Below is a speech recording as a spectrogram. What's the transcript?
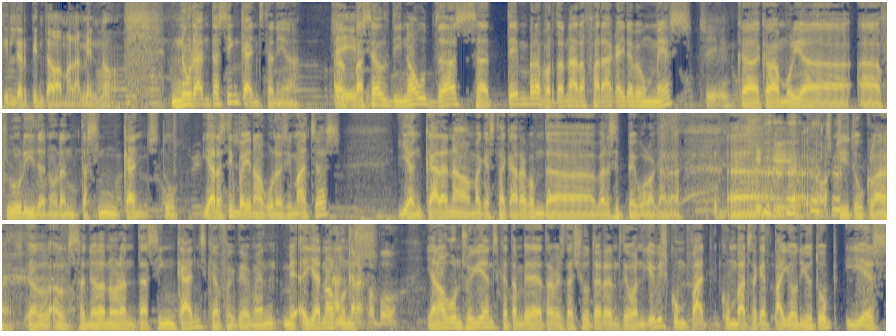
Hitler pintava malament, no? 95 anys tenia. Sí, Sí, va ser el 19 de setembre, per tant, ara farà gairebé un mes Sí. que, que va morir a, a Florida, 95 anys, tu. I ara estic veient algunes imatges i encara anava amb aquesta cara com de... A veure si et pego la cara. Uh, hosti, tu, clar, que el, el senyor de 95 anys, que efectivament... Hi ha alguns, hi ha alguns oients que també a través de Shooter ens diuen jo he vist combat, combats d'aquest paio al YouTube i és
